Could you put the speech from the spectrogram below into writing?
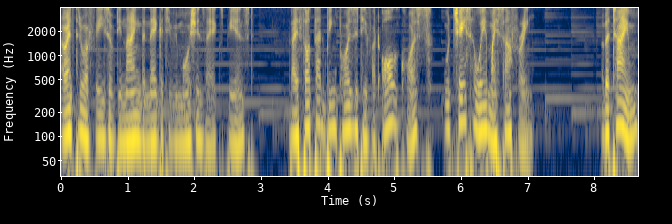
I went through a phase of denying the negative emotions I experienced, but I thought that being positive at all costs would chase away my suffering. At the time,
